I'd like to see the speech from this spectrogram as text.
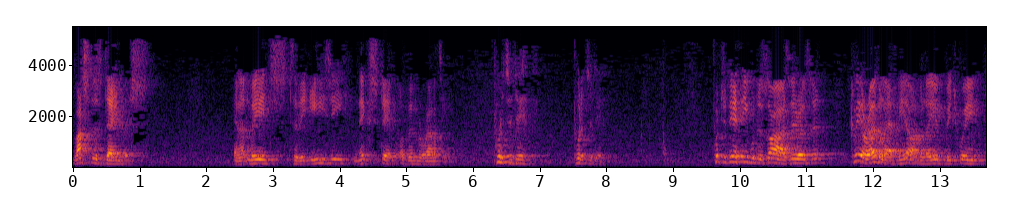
Lust is dangerous, and it leads to the easy next step of immorality. Put it to death. Put it to death. Put to death evil desires. There is a clear overlap here, I believe, between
